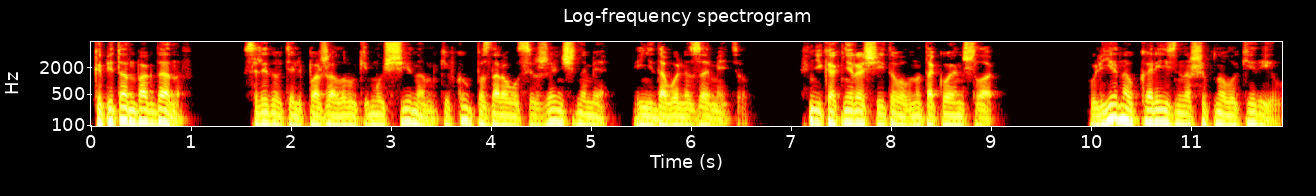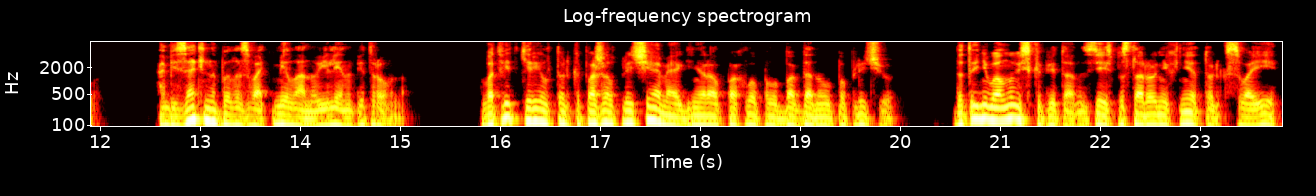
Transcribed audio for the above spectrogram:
«Капитан Богданов». Следователь пожал руки мужчинам, кивком поздоровался с женщинами и недовольно заметил. Никак не рассчитывал на такой аншлаг. Ульяна укоризненно шепнула Кириллу. Обязательно было звать Милану Елену Петровну. В ответ Кирилл только пожал плечами, а генерал похлопал Богданову по плечу. «Да ты не волнуйся, капитан, здесь посторонних нет, только свои».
